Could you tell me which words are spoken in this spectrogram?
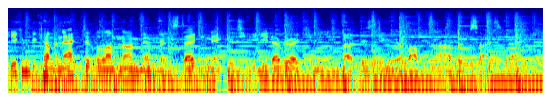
You can become an active alumni member and stay connected to your UWA community by visiting the alumni website today.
